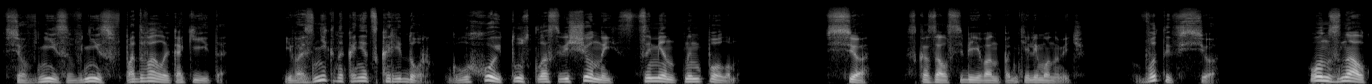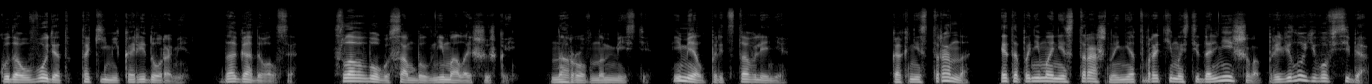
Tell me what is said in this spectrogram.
Все вниз, вниз, в подвалы какие-то. И возник, наконец, коридор, глухой, тускло освещенный, с цементным полом. «Все», — сказал себе Иван Пантелеймонович. «Вот и все». Он знал, куда уводят такими коридорами. Догадывался. Слава богу, сам был немалой шишкой. На ровном месте. Имел представление. Как ни странно, это понимание страшной неотвратимости дальнейшего привело его в себя.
